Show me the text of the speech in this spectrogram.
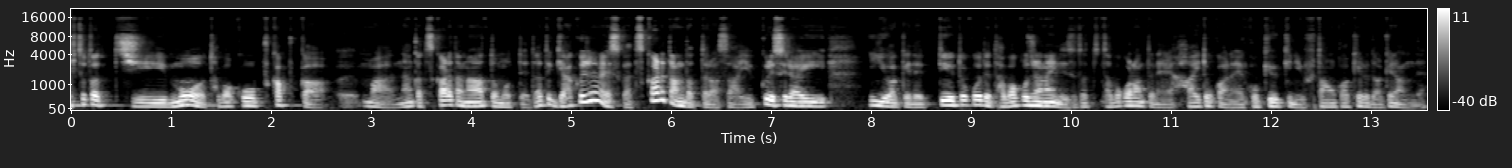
人たちもタバコをプカプカまあなんか疲れたなと思ってだって逆じゃないですか。疲れたんだったらさゆっくりすりゃいいいいわけでっていうところでタバコじゃないんですよ。だってタバコなんてね肺とかね呼吸器に負担をかけるだけなんで。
